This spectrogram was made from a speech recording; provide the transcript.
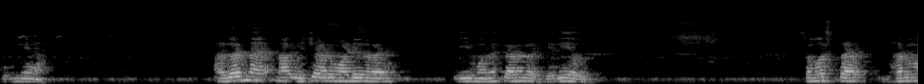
ಪುಣ್ಯ. ಅದನ್ನು ನಾವು ವಿಚಾರ ಮಾಡಿದರೆ ಈ ಮನೆತನದ ಹಿರಿಯರು ಸಮಸ್ತ ಧರ್ಮ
